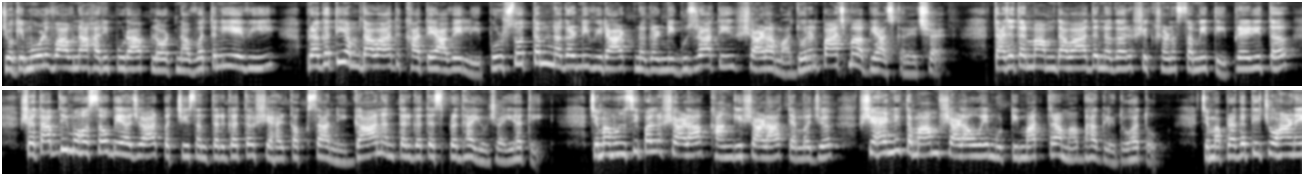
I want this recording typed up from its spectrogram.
જો કે મૂળ વાવના હરિપુરા પ્લોટના વતની એવી પ્રગતિ અમદાવાદ ખાતે આવેલી પુરુષોત્તમ નગરની વિરાટ નગરની ગુજરાતી શાળામાં ધોરણ પાંચમાં અભ્યાસ કરે છે. તાજેતરમાં અમદાવાદ નગર શિક્ષણ સમિતિ પ્રેરિત શતાબ્દી મહોત્સવ બે હજાર પચીસ અંતર્ગત શહેર કક્ષાની ગાન અંતર્ગત સ્પર્ધા યોજાઈ હતી. જેમાં મ્યુનિસિપલ શાળા, ખાનગી શાળા તેમજ શહેરની તમામ શાળાઓએ મોટી માત્રામાં ભાગ લીધો હતો. જેમાં પ્રગતિ ચૌહાણે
